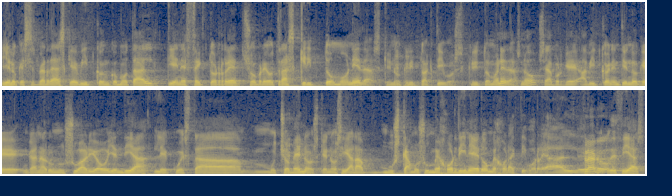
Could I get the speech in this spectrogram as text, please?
Y lo que sí es verdad es que Bitcoin como tal tiene efecto red sobre otras criptomonedas, que no criptoactivos, criptomonedas, ¿no? O sea, porque a Bitcoin entiendo que ganar un usuario hoy en día le cuesta mucho menos, que no si ahora buscamos un mejor dinero, mejor activo real, claro. como tú decías,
